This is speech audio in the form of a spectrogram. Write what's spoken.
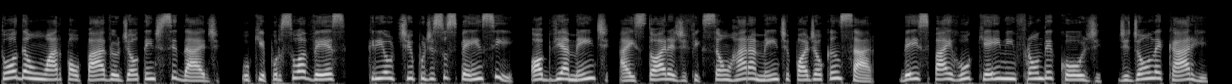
toda um ar palpável de autenticidade, o que, por sua vez, cria o tipo de suspense e, obviamente, a história de ficção raramente pode alcançar. The Spy Who Came From the Code, de John Le Carre,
